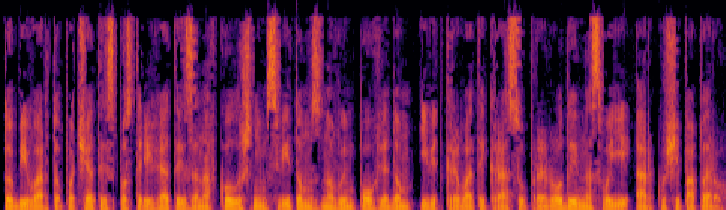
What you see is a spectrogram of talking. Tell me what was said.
Тобі варто почати спостерігати за навколишнім світом з новим поглядом і відкривати красу природи на своїй аркуші паперу.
